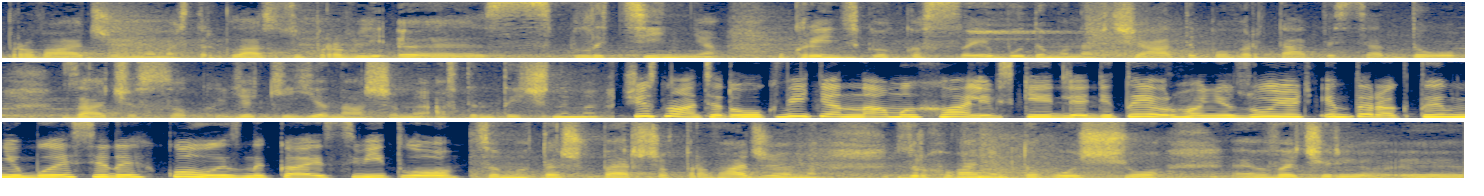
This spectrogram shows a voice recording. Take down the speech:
впроваджуємо майстер-клас з управлі... е, з плетіння української коси. Будемо навчати, повертатися до зачісок, які є нашими автентичними. 16 квітня на Михайлівській для дітей організують інтерактивні бесіди, коли зникає світло. Це ми теж вперше впроваджуємо з урахуванням того, що е, ввечері е,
